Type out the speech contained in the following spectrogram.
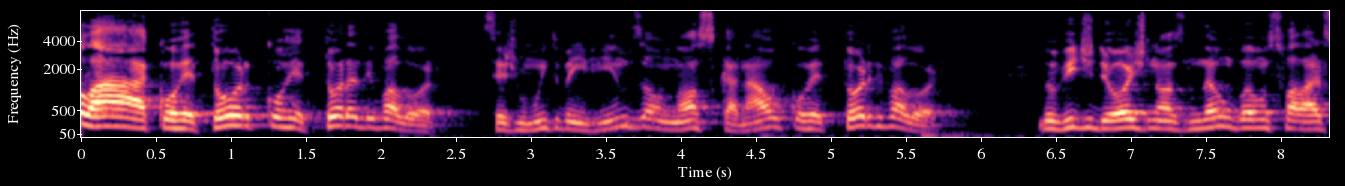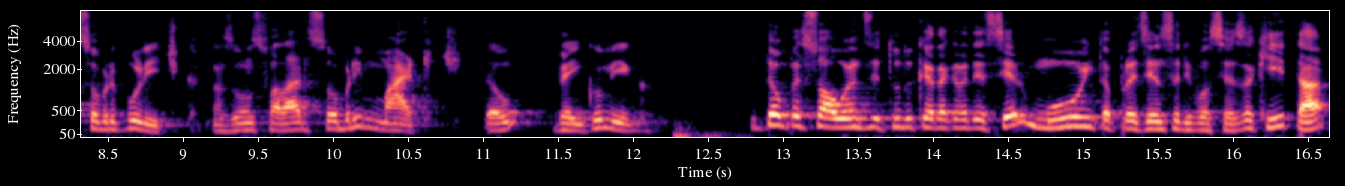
Olá, corretor, corretora de valor. Sejam muito bem-vindos ao nosso canal Corretor de Valor. No vídeo de hoje nós não vamos falar sobre política, nós vamos falar sobre marketing. Então, vem comigo. Então, pessoal, antes de tudo, quero agradecer muito a presença de vocês aqui, tá?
